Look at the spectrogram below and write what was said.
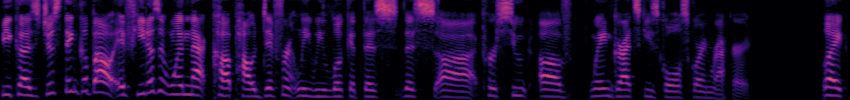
Because just think about if he doesn't win that cup how differently we look at this this uh, pursuit of Wayne Gretzky's goal scoring record. Like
